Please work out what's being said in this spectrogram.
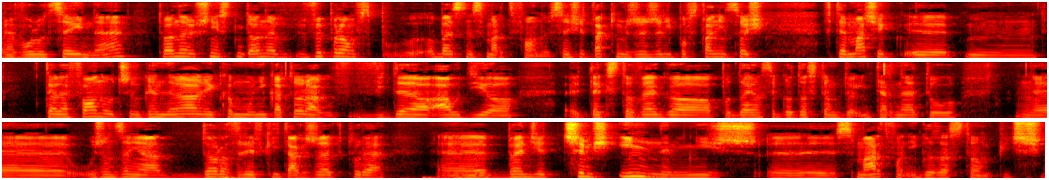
rewolucyjne, to one już nie, one wyprą obecne smartfony. W sensie takim, że jeżeli powstanie coś w temacie e, mm, telefonu, czy generalnie komunikatora wideo, audio, e, tekstowego, podającego dostęp do internetu, urządzenia do rozrywki także, które mhm. będzie czymś innym niż smartfon i go zastąpi, czy,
